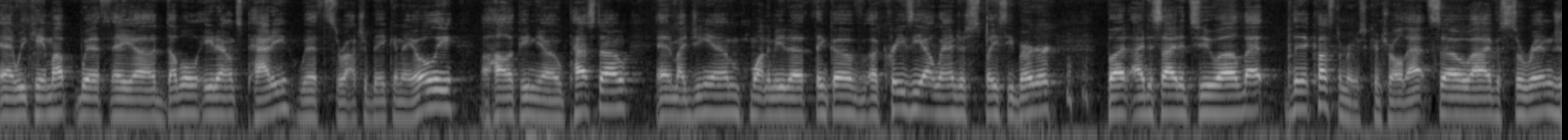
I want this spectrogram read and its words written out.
and we came up with a uh, double eight ounce patty with sriracha bacon aioli, a jalapeno pesto, and my GM wanted me to think of a crazy, outlandish, spicy burger, but I decided to uh, let the customers control that. So I have a syringe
